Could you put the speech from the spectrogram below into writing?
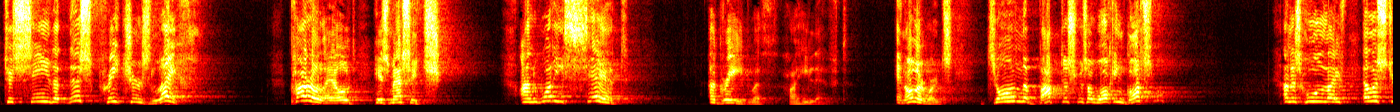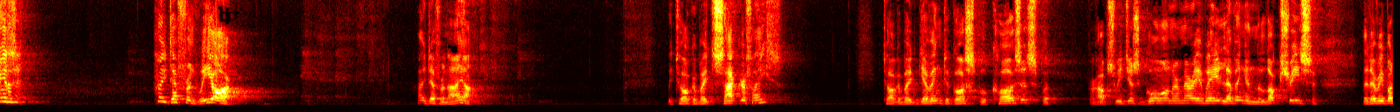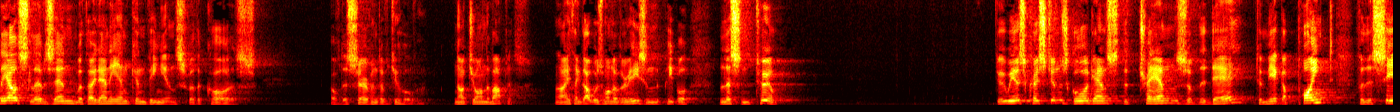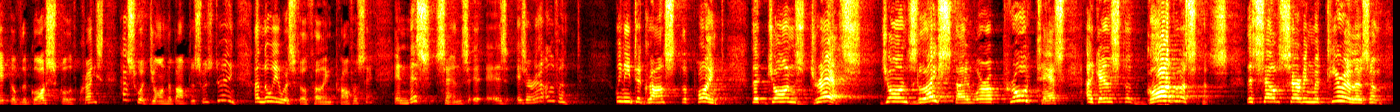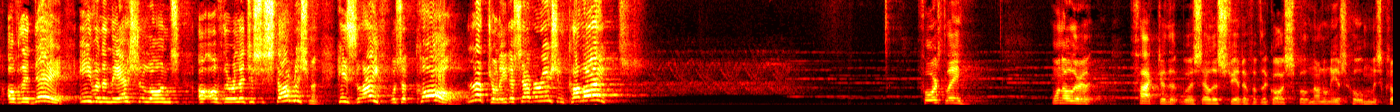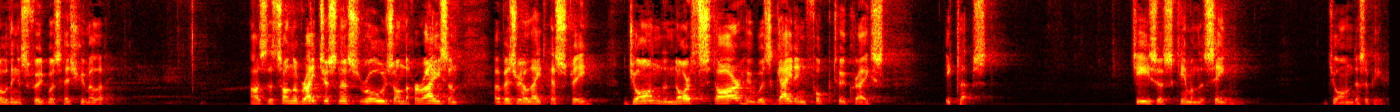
to see that this preacher's life paralleled his message. And what he said agreed with how he lived. In other words, John the Baptist was a walking gospel. And his whole life illustrated it. How different we are. How different I am. We talk about sacrifice, talk about giving to gospel causes, but perhaps we just go on our merry way living in the luxuries that everybody else lives in without any inconvenience for the cause of the servant of Jehovah, not John the Baptist. And I think that was one of the reasons that people listened to him. Do we as Christians go against the trends of the day to make a point for the sake of the gospel of Christ? That's what John the Baptist was doing. And though he was fulfilling prophecy, in this sense, is, is irrelevant. We need to grasp the point that John's dress John's lifestyle were a protest against the godlessness, the self-serving materialism of the day, even in the echelons of the religious establishment. His life was a call, literally, to separation. Come out! Fourthly, one other factor that was illustrative of the gospel, not only his home, his clothing, his food, was his humility. As the Sun of Righteousness rose on the horizon of Israelite history, John, the North Star, who was guiding folk to Christ, eclipsed. Jesus came on the scene. John disappeared.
